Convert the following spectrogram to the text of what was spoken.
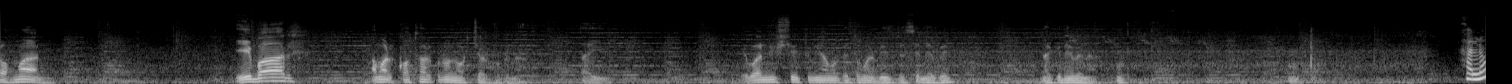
রহমান এবার আমার কথার কোনো নড়চড় হবে না। তাই এবার নিশ্চয়ই তুমি আমাকে তোমার বিজনেসে নেবে। নাকি নেবে না? হ্যালো?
